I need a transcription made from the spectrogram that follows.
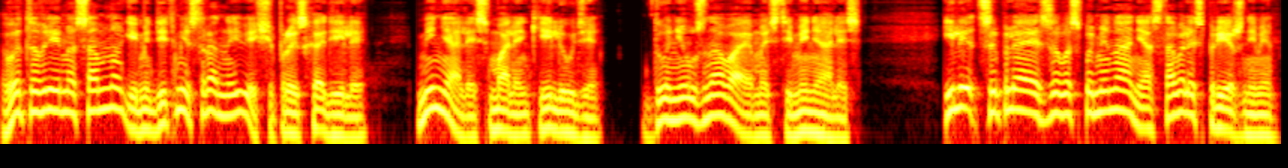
В это время со многими детьми странные вещи происходили. Менялись маленькие люди, до неузнаваемости менялись. Или, цепляясь за воспоминания, оставались прежними.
